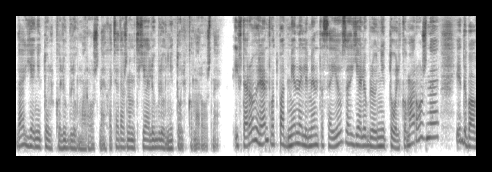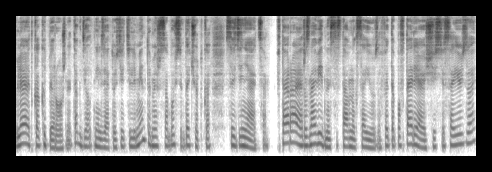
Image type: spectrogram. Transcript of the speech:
Да, я не только люблю мороженое, хотя должно быть, я люблю не только мороженое. И второй вариант, вот подмена элемента союза «я люблю не только мороженое» и добавляют как и пирожное. Так делать нельзя. То есть эти элементы между собой всегда четко соединяются. Вторая разновидность составных союзов – это повторяющиеся союзы,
